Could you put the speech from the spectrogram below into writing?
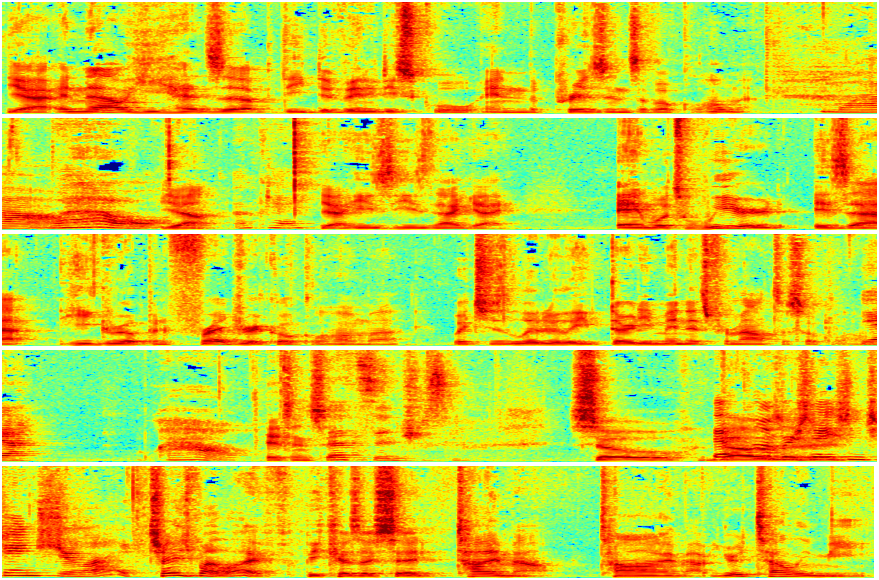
Yeah, and now he heads up the divinity school in the prisons of Oklahoma. Wow. Wow. Yeah. Okay. Yeah, he's he's that guy. And what's weird is that he grew up in Frederick, Oklahoma, which is literally 30 minutes from Altus, Oklahoma. Yeah. Wow. It's insane. That's interesting. so That, was a- conversation changed your life. changed my life because I said, time out, time out. You're telling me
